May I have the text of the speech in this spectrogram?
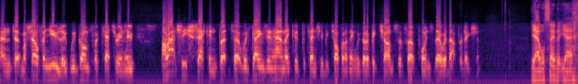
and uh, myself and you, Luke, we've gone for Kettering, who are actually second, but uh, with games in hand, they could potentially be top, and I think we've got a big chance of uh, points there with that prediction. Yeah, we'll say that. Yeah,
